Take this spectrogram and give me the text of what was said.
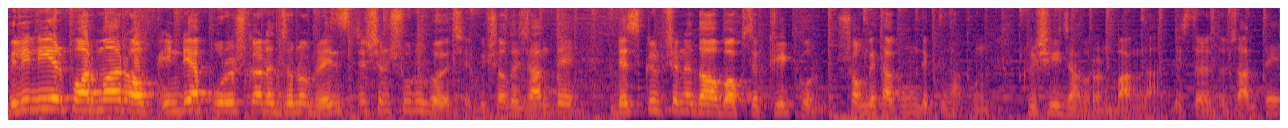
মিলিনিয়ার ফার্মার অফ ইন্ডিয়া পুরস্কারের জন্য রেজিস্ট্রেশন শুরু হয়েছে। বিশদে জানতে ডেসক্রিপশনে দেওয়া বক্সে ক্লিক করুন। সঙ্গে থাকুন, দেখতে থাকুন কৃষি জাগরণ বাংলা। বিস্তারিত জানতে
